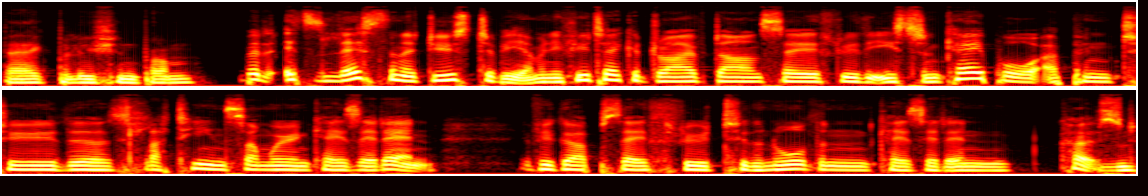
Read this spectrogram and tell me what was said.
bag pollution problem. But it's less than it used to be. I mean, if you take a drive down, say, through the Eastern Cape or up into the Slatine somewhere in KZN, if you go up, say, through to the northern KZN coast, Mhm.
